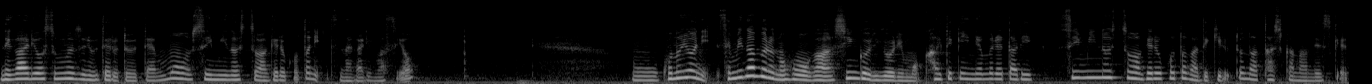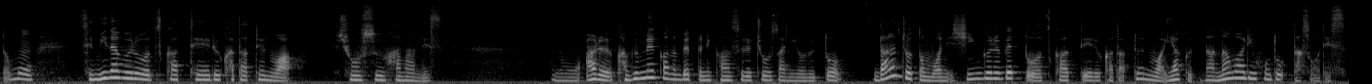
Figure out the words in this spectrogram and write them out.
寝返りをスムーズに打てるという点も睡眠の質を上げることにつながりますよ。このようにセミダブルの方がシングルよりも快適に眠れたり睡眠の質を上げることができるというのは確かなんですけれどもセミダブルを使っている方というのは少数派なんです。あのある家具メーカーのベッドに関する調査によると男女ともにシングルベッドを使っている方というのは約7割ほどだそうです。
